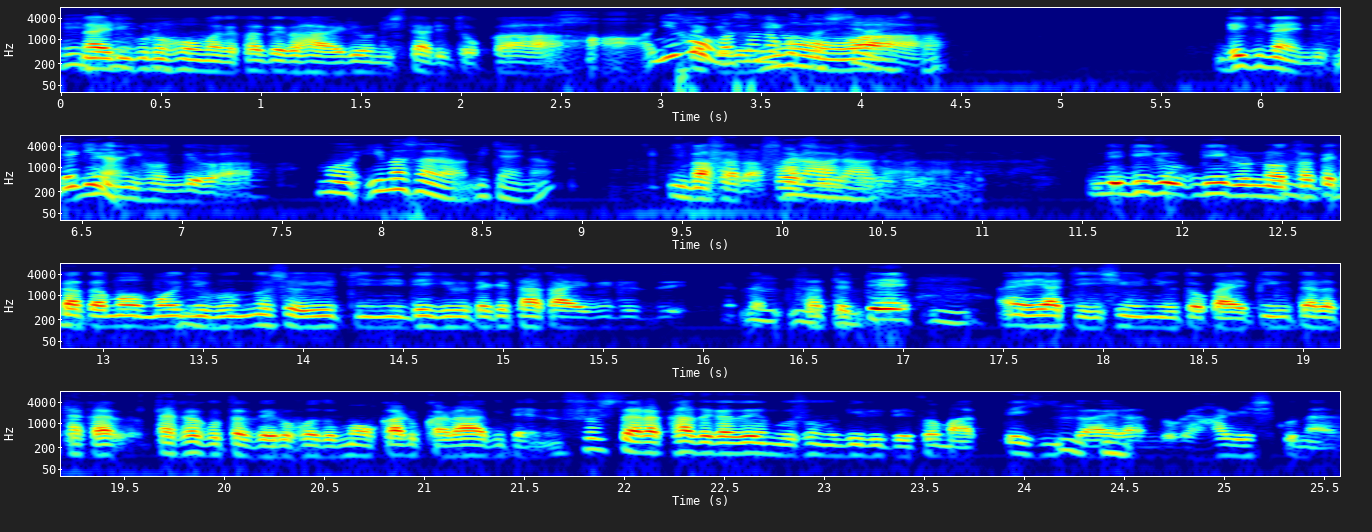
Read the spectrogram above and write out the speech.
内陸の方まで風が入るようにしたりとか、はあ、日本はそんなことしてないですか？できないんですよね、日本では。もう今更みたいな？今更、そうそうそうそうで、ビル、ビルの建て方ももう自分の所有地にできるだけ高いビルで建てて、家賃収入とかって言ったら高高く建てるほど儲かるから、みたいな。そしたら風が全部そのビルで止まって、ヒートアイランドが激しくなる。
